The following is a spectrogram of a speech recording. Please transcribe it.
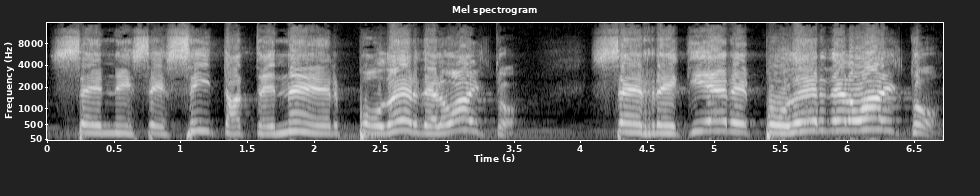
se necesita tener poder de lo alto. Se requiere poder de lo alto.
